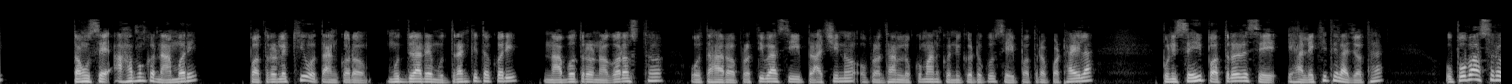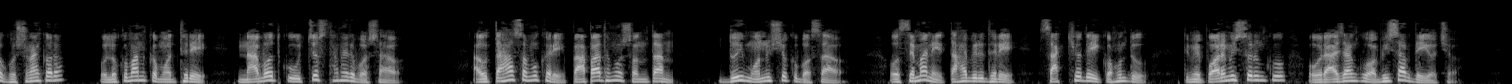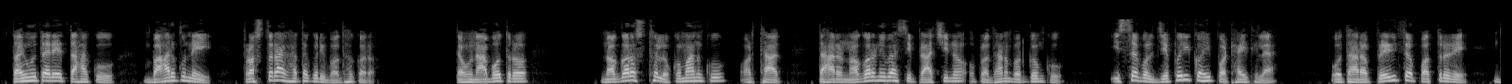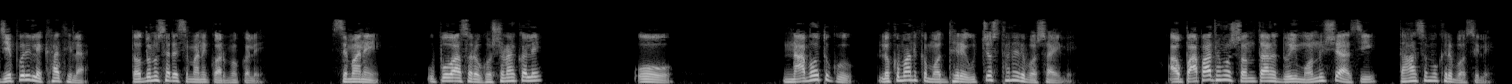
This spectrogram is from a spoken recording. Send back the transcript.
ତହୁଁ ସେ ଆହବଙ୍କ ନାମରେ ପତ୍ର ଲେଖି ଓ ତାଙ୍କର ମୁଦ୍ରାରେ ମୁଦ୍ରାଙ୍କିତ କରି ନାବତର ନଗରସ୍ଥ ଓ ତାହାର ପ୍ରତିବାସୀ ପ୍ରାଚୀନ ଓ ପ୍ରଧାନ ଲୋକମାନଙ୍କ ନିକଟକୁ ସେହି ପତ୍ର ପଠାଇଲା। ପୁଣି ସେହି ପତ୍ରରେ ସେ ଏହା ଲେଖିଥିଲା ଯଥା ଉପବାସର ଘୋଷଣା କର ଓ ଲୋକମାନଙ୍କ ମଧ୍ୟରେ ନାବଦକୁ ଉଚ୍ଚସ୍ଥାନରେ ବସାଅ। ଆଉ ତାହା ସମ୍ମୁଖରେ ପାପାଧମ ସନ୍ତାନ ଦୁଇ ମନୁଷ୍ୟକୁ ବସାଅ। ଓ ସେମାନେ ତାହା ବିରୁଦ୍ଧରେ ସାକ୍ଷ୍ୟ ଦେଇ କହନ୍ତୁ ତୁମେ ପରମେଶ୍ୱରଙ୍କୁ ଓ ରାଜାଙ୍କୁ ଅଭିଶାପ ଦେଇଅଛ। ତହିଁମୁତାରେ ତାହାକୁ ବାହାରକୁ ନେଇ ପ୍ରସ୍ତରାଘାତ କରି ବଧ କର। ତେଣୁ ନାବୋତର ନଗରସ୍ଥ ଲୋକମାନଙ୍କୁ ଅର୍ଥାତ୍ ତାହାର ନଗର ନିବାସୀ ପ୍ରାଚୀନ ଓ ପ୍ରଧାନ ବର୍ଗଙ୍କୁ ଇସବଲ ଯେପରି କହି ପଠାଇଥିଲା ଓ ତାହାର ପ୍ରେରିତ ପତ୍ରରେ ଯେପରି ଲେଖା ଥିଲା ତଦନୁସାରେ ସେମାନେ କର୍ମ କଲେ। ସେମାନେ ଉପବାସର ଘୋଷଣା କଲେ ଓ ନାବତକୁ ଲୋକମାନଙ୍କ ମଧ୍ୟରେ ଉଚ୍ଚସ୍ଥାନରେ ବସାଇଲେ। ଆଉ ପାପାଧମ ସନ୍ତାନ ଦୁଇ ମନୁଷ୍ୟ ଆସି ତାହା ସମ୍ମୁଖରେ ବସିଲେ।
